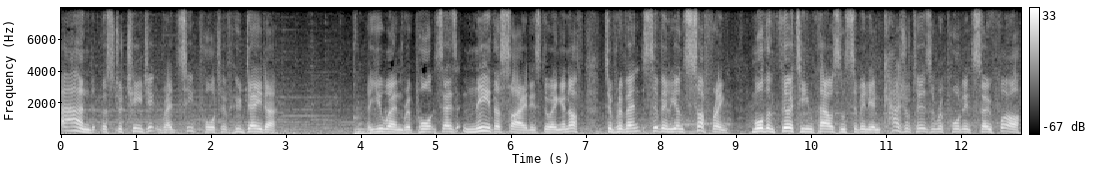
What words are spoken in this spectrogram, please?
and the strategic Red Sea port of Hodeidah. A UN report says neither side is doing enough to prevent civilian suffering. More than 13,000 civilian casualties are reported so far,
